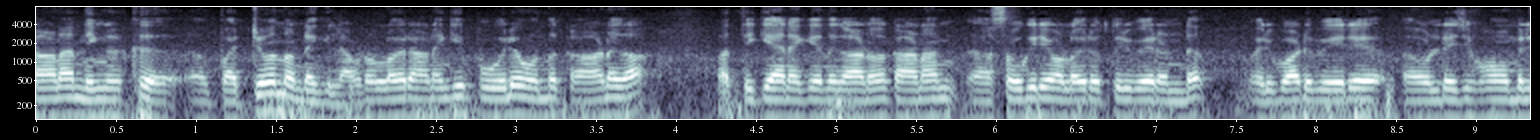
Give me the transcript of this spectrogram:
കാണാൻ നിങ്ങൾക്ക് പറ്റുമെന്നുണ്ടെങ്കിൽ അവിടെ ഉള്ളവരാണെങ്കിൽ പോലും ഒന്ന് കാണുക. വത്തിക്കാനൊക്കെ ഒന്ന് കാണുക കാണാൻ അസൗകര്യമുള്ളവർ ഒത്തിരി പേരുണ്ട്. ഒരുപാട് പേര് ഓൾഡ് ഏജ് ഹോമിൽ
